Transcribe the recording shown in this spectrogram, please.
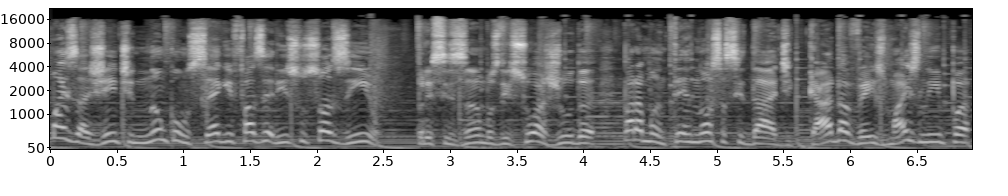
Mas a gente não consegue fazer isso sozinho. Precisamos de sua ajuda para manter nossa cidade cada vez mais limpa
